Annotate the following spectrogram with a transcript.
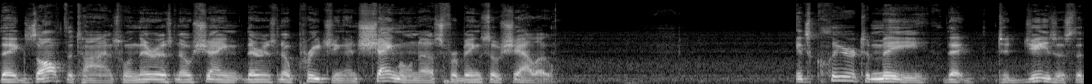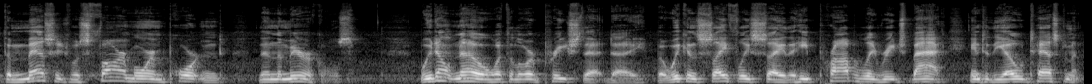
They exalt the times when there is no shame, there is no preaching, and shame on us for being so shallow it's clear to me that to Jesus that the message was far more important than the miracles. We don't know what the Lord preached that day, but we can safely say that he probably reached back into the Old Testament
